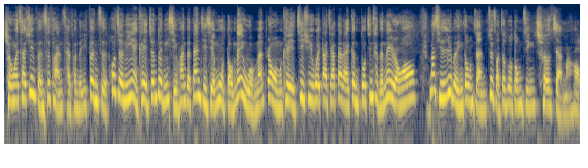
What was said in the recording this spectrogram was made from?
成为财讯粉丝团财团的一份子。或者您也可以针对你喜欢的单集节目抖内我们，让我们可以继续为大家带来更多精彩的内容哦。那其实日本移动展最早叫做东京车展嘛，哈，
